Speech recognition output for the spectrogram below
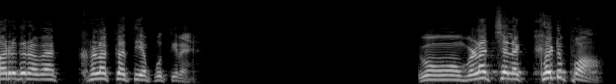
வருகிறவன் கிழக்கத்திய புத்திரன். இவன் உன் விளைச்சலை கெடுப்பான்.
